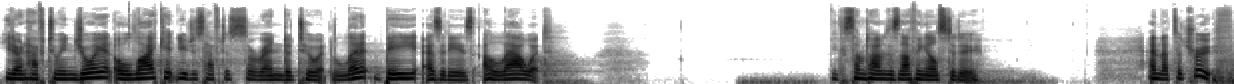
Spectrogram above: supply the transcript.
You don't have to enjoy it or like it, you just have to surrender to it. Let it be as it is. Allow it. Because sometimes there's nothing else to do. And that's a truth,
